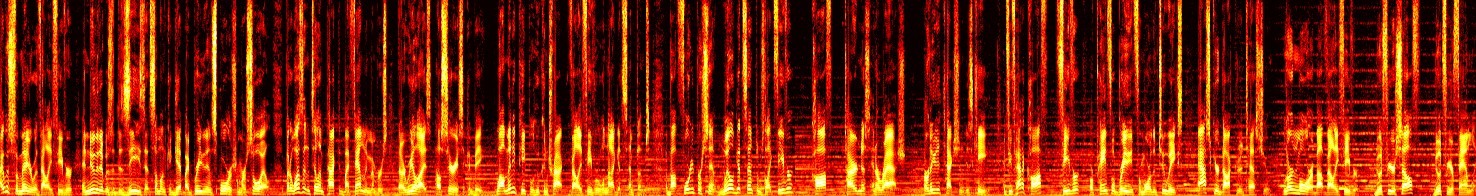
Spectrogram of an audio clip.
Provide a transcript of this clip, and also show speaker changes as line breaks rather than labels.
I was familiar with valley fever and knew that it was a disease that someone could get by breathing in spores from our soil, but it wasn't until impacted my family members that I realized how serious it can be. While many people who contract valley fever will not get symptoms, about 40% will get symptoms like fever, cough, tiredness, and a rash. Early detection is key. If you've had a cough, fever, or painful breathing for more than two weeks, ask your doctor to test you. Learn more about valley fever. Do it for yourself, do it for your family.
